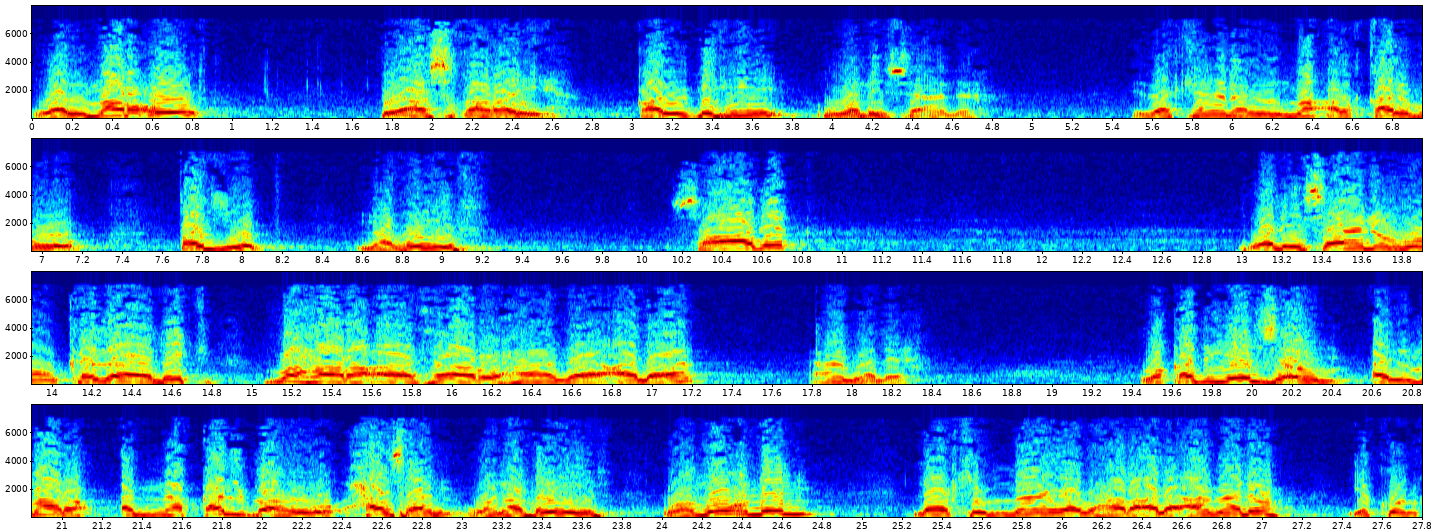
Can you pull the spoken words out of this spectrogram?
والمرء بأصغريه. قلبه ولسانه. إذا كان القلب طيب نظيف صادق ولسانه كذلك ظهر آثار هذا على عمله. وقد يزعم المرء أن قلبه حسن ونظيف ومؤمن لكن ما يظهر على عمله يكون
